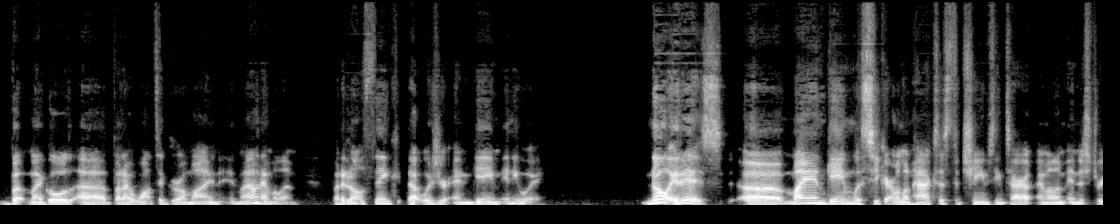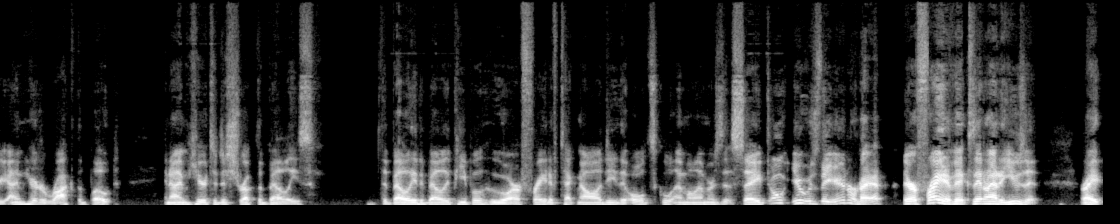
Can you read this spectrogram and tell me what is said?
But my goal uh, but i want to grow mine in my own mlm but i don't think that was your end game anyway no, it is. Uh, my end game with Secret MLM Hacks is to change the entire MLM industry. I'm here to rock the boat, and I'm here to disrupt the bellies. The belly to belly people who are afraid of technology, the old school MLMers that say, don't use the internet. They're afraid of it because they don't know how to use it, right?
